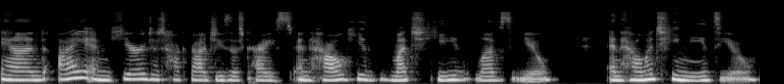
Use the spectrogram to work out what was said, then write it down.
And I am here to talk about Jesus Christ and how he much he loves you and how much he needs you.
